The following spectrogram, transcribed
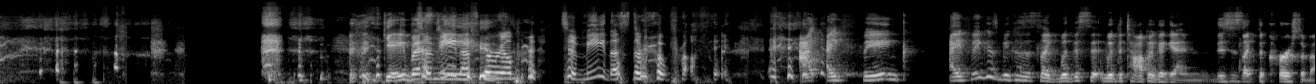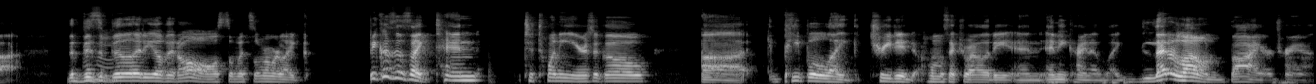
Gay bestie. to me, that's the real. to me, that's the real profit. I, I think I think it's because it's like with this with the topic again. This is like the curse of about the Mm-hmm. visibility of it all. So it's when we're like because it's like ten to twenty years ago. Uh, people like treated homosexuality and any kind of like, let alone bi or trans,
